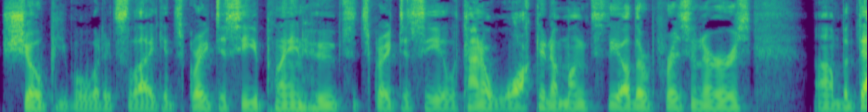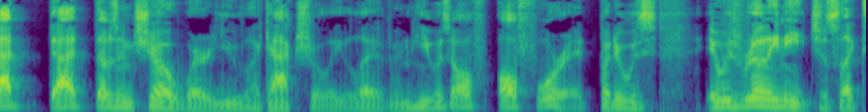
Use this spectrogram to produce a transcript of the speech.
show people what it's like. It's great to see you playing hoops. It's great to see you kind of walking amongst the other prisoners. Um, but that that doesn't show where you like actually live, and he was all all for it. But it was it was really neat. Just like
